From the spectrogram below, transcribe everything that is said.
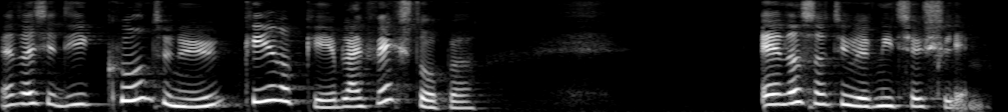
en dat je die continu, keer op keer, blijft wegstoppen. En dat is natuurlijk niet zo slim.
